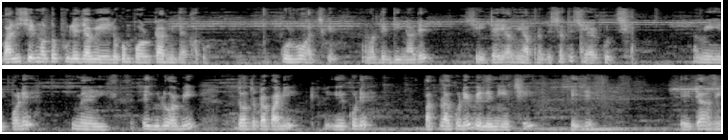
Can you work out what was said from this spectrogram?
বালিশের মতো ফুলে যাবে এইরকম পরোটা আমি দেখাবো। করব আজকে আমাদের ডিনারে, সেইটাই আমি আপনাদের সাথে শেয়ার করছি। আমি এরপরে এই- এইগুলো আমি যতটা পারি ইয়ে করে, পাতলা করে বেলে নিয়েছি। এই যে এইটা আমি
